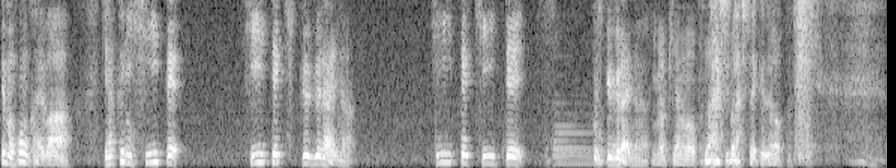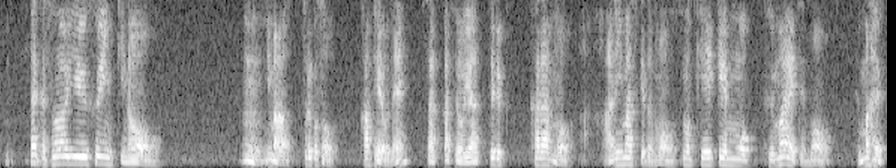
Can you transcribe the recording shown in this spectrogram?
でも今回は逆に弾いて弾いて聴くぐらいな弾いて聴いて弾くぐらいな今ピアノの音鳴らしましたけど。なんかそういう雰囲気のうん今それこそカフェをねサッカフェをやってるからもありますけどもその経験も踏まえても踏まえ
